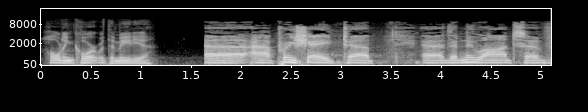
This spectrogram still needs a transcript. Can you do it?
holding court with the media. Uh, I appreciate uh, uh, the nuance of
